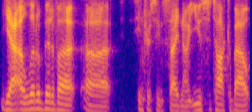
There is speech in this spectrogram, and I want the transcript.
Yeah, a little bit of a uh, interesting side note. You used to talk about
